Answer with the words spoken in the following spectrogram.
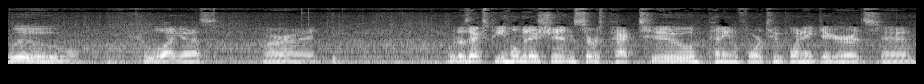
Woo! Cool, I guess. Alright. Windows XP Home Edition, Service Pack 2, Pentium 4 2.8 gigahertz, and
